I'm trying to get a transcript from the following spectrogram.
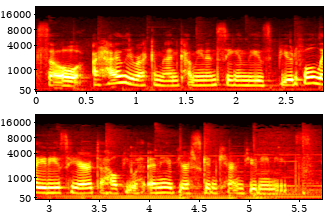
So I highly recommend coming and seeing these beautiful ladies here to help you with any of your skincare and beauty needs.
